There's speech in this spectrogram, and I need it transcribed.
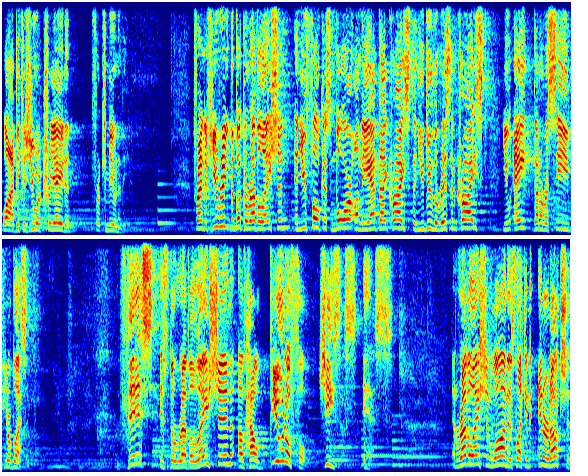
Why? Because you were created for community. Friend, if you read the book of Revelation and you focus more on the Antichrist than you do the risen Christ, you ain't gonna receive your blessing. This is the revelation of how beautiful Jesus is. And Revelation 1 is like an introduction.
